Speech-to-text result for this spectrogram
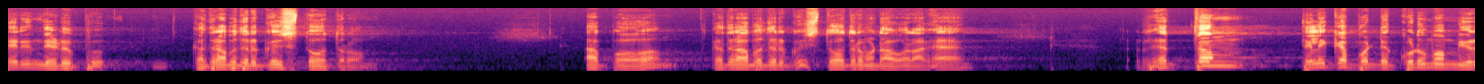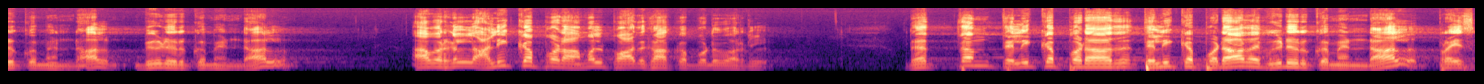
தெரிந்தெடுப்பு. கதிராபதற்கு ஸ்தோத்திரம். அப்போது கதிராபதற்கு ஸ்தோத்திரம் உண்டாவதாக ரத்தம் தெளிக்கப்பட்ட குடும்பம் இருக்கும் என்றால் வீடு இருக்கும் என்றால் அவர்கள் அழிக்கப்படாமல் பாதுகாக்கப்படுவார்கள். இரத்தம் தெளிக்கப்படாத தெளிக்கப்படாத வீடு இருக்கும் என்றால் பிரைஸ்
